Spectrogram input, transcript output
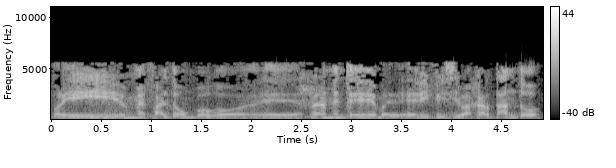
por ahí me faltó un poco. eh, realmente es, difícil bajar tanto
